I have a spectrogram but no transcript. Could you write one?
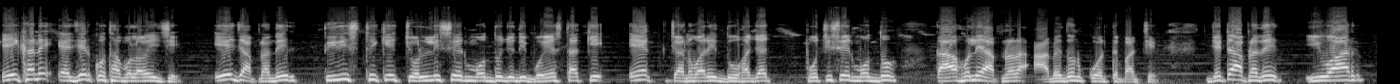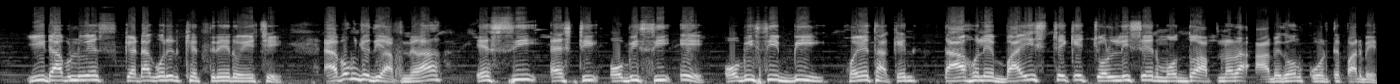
এইখানে এজের কথা বলা হয়েছে। এজ আপনাদের তিরিশ থেকে চল্লিশের মধ্যে যদি বয়স থাকে, এক জানুয়ারি দু হাজার পঁচিশের মধ্যে, তাহলে আপনারা আবেদন করতে পারছেন। যেটা আপনাদের ইউআর ইডাব্লিউএস ক্যাটাগরির ক্ষেত্রে রয়েছে। এবং যদি আপনারা SC ST OBC A OBC B হয়ে থাকেন, তাহলে বাইশ থেকে চল্লিশের মধ্যে আপনারা আবেদন করতে পারবেন।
